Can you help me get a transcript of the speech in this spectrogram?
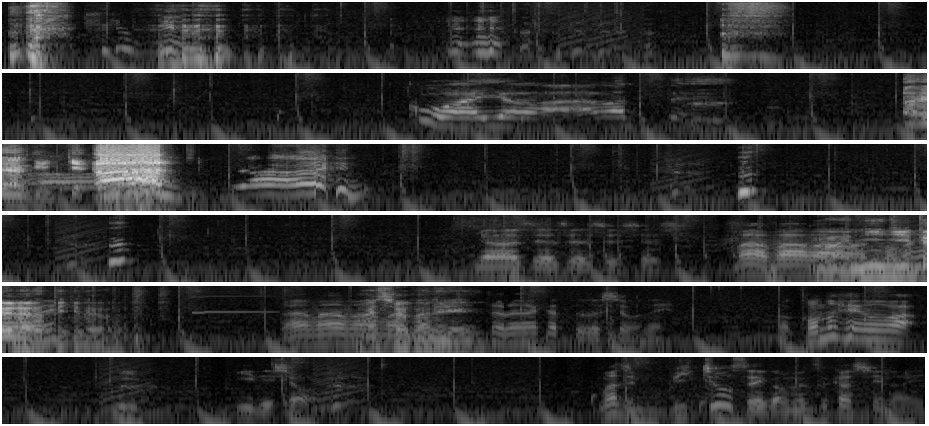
怖いよー待って早く行け。ああー！よしよしよしよしよし。まあまああまあ、まあ人参取れなかったけど。まあまあまあ、まあ、取れなかったとしてもね、まあ、この辺はいいいいでしょう。マジ微調整が難しいのに。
